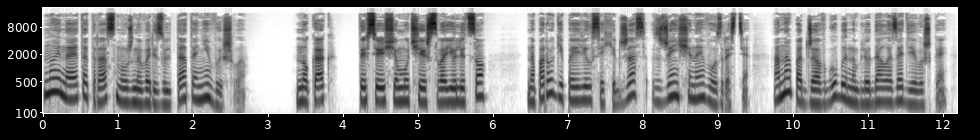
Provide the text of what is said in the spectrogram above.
но и на этот раз нужного результата не вышло. «Ну как? Ты все еще мучаешь свое лицо?» На пороге появился хиджаз с женщиной в возрасте. Она, поджав губы, наблюдала за девушкой –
